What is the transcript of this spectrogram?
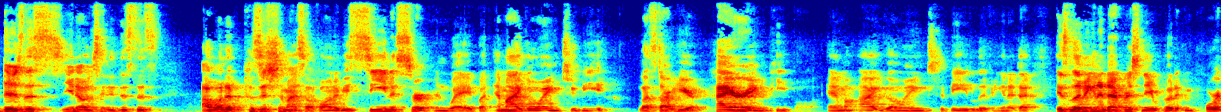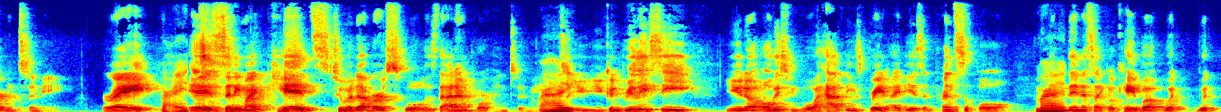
there's this, you know, this this. I want to position myself. I want to be seen a certain way. But am I going to be? Let's start here. Hiring people. Am I going to be living in a? Di- is living in a diverse neighborhood important to me? Right. Right. Is sending my kids to a diverse school is that important to me? Right. So you, you can really see, you know, all these people will have these great ideas in principle, right. and then it's like, okay, but what what?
